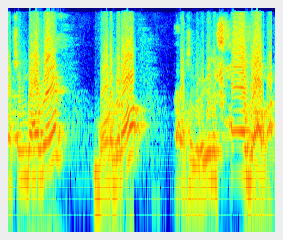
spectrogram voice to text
পছন্দ হবে, বড়দেরও পছন্দ হবে, কিন্তু সহজও আবার।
